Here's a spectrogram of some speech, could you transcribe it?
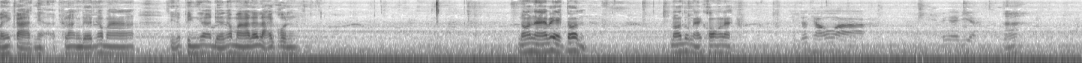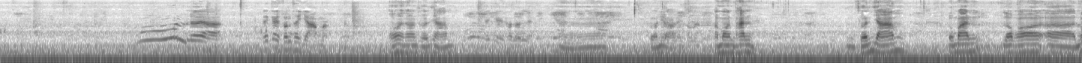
บรรยากาศเนี่ยกำลังเดินเข้ามาศิลปินก็เดินเข้ามาแล้วหลายคน นอนไหนพระเอกต้น นอนตรงไหนคลองอะไรอยู่แถวๆอ่าเป็นไงดีอะฮะนู้นเลยอะใกล้ๆสวนสยามอะโอ้ยนอนสวนสยามใกล้ๆเท่านั้นแหละอืมสวนสยามตรงนั้นอมรพันธ์ สวนยาม โรงพยาบาลรพเอ่อน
